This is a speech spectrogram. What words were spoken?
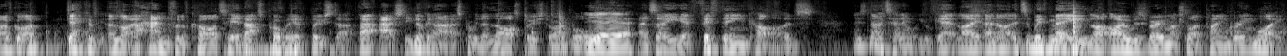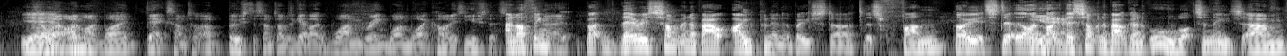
I've got a deck of like a handful of cards here. That's probably a booster. That actually, looking at that, that's probably the last booster I bought. Yeah, yeah. And so you get 15 cards. There's no telling what you'll get. Like, and I, it's with me. Like, I was very much like playing green white. Yeah, So yeah. I, I might buy a deck sometimes, a booster sometimes, to get like one green, one white card. It's useless. And I you think, know? but there is something about opening a booster that's fun, though. It's still like, like there's something about going, "Ooh, what's in these?" Um,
